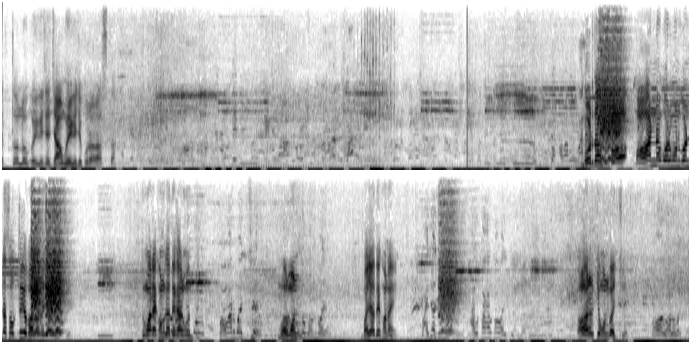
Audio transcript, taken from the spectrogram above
এত লোক হয়ে গেছে জাম হয়ে গেছে পুরো রাস্তা। বর্দা পাওয়ার না বর্মন কোনটা সব থেকে ভালো রেজাল্ট হচ্ছে তোমার এখনকার দেখার মধ্যে। বর্মন? তো বন্ধ হয়ে যাবে বাজা দেখো নাই? পাওয়ার কেমন বাজছে? পাওয়ার ভালো বাজছে।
